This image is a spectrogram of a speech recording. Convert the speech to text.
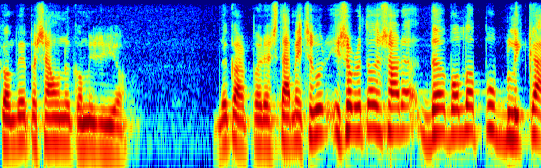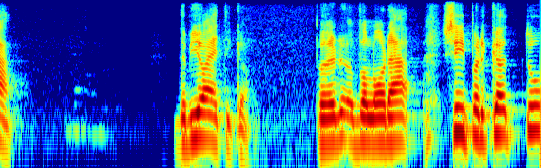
convé passar una comissió. D'acord? Per estar més segur. I sobretot és hora de voler publicar de bioètica per valorar. Sí, perquè tu,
